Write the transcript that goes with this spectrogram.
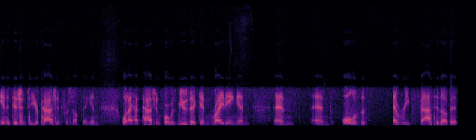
in addition to your passion for something. And what I had passion for was music and writing and and and all of the every facet of it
